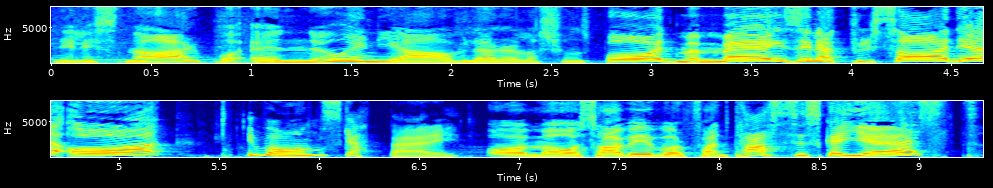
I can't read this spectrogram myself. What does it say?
Ni lyssnar på ännu en jävla relationspodd med mig, Zinat Pirzadeh och... Yvonne Skattberg. Och med oss har vi vår fantastiska gäst.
